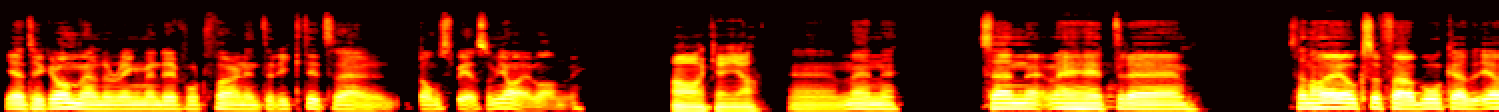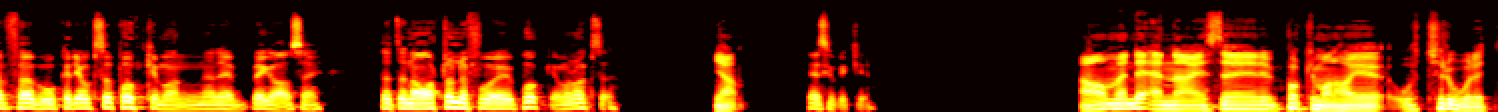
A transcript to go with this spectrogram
jag tycker om Elden Ring, men det är fortfarande inte riktigt så här de spel som jag är van vid. Ja, okej, ja. Eh, Men sen, vad heter det, Sen har jag också förbokat, jag förbokade ju också Pokémon när det begav sig. Så den 18 får jag ju Pokémon också. Ja. Det ska bli kul. Ja, men det är nice. Pokémon har ju otroligt,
